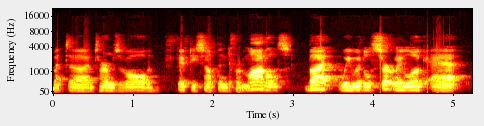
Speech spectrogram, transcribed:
but uh, in terms of all the 50 something different models, but we would certainly look at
